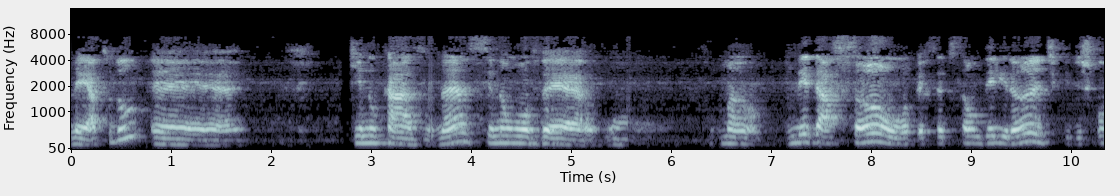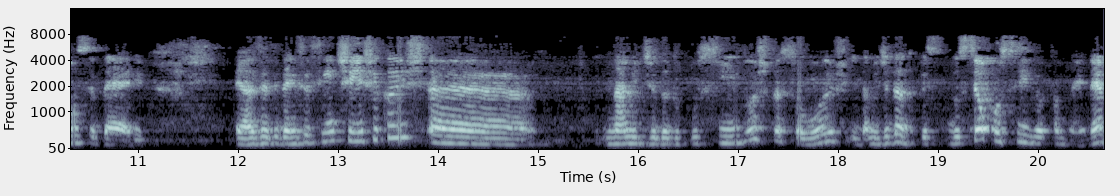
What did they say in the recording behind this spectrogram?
Método é, que no caso, né, se não houver uma negação, uma percepção delirante que desconsidere é, as evidências científicas, é, na medida do possível, as pessoas, e da medida do, do seu possível também, né,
